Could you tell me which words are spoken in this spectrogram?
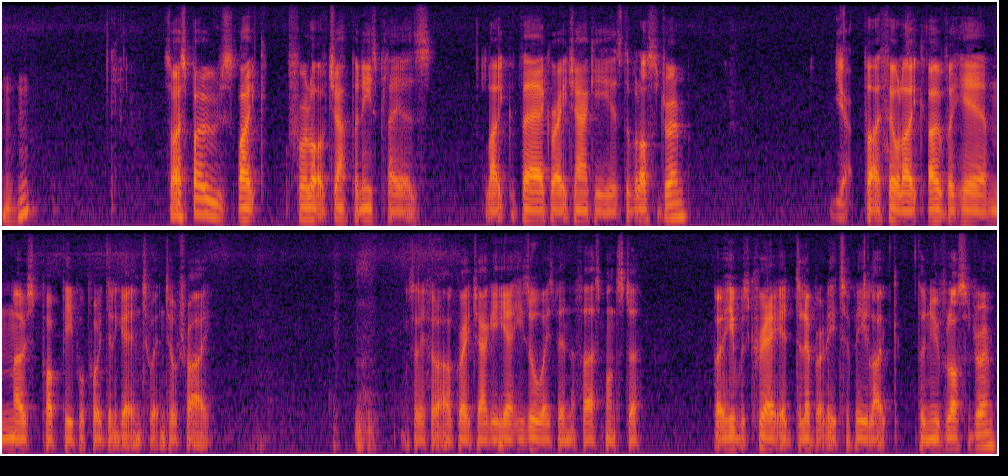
hmm So I suppose, like, for a lot of Japanese players, like, their Great Jaggi is the Velocidrome. Yeah. But I feel like over here, most prob- people probably didn't get into it until Tri. Mhm. So they thought, oh, Great Jaggi, yeah, he's always been the first monster. But he was created deliberately to be, like, the new Velocidrome.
